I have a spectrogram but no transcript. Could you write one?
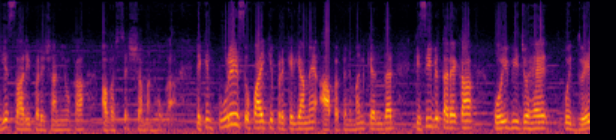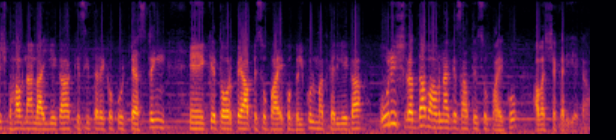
ये सारी परेशानियों का अवश्य शमन होगा। लेकिन पूरे इस उपाय की प्रक्रिया में आप अपने मन के अंदर किसी भी तरह का कोई भी जो है, कोई द्वेष भाव ना लाइएगा, किसी तरह का कोई टेस्टिंग के तौर पे आप इस उपाय को बिल्कुल मत करिएगा। पूरी श्रद्धा भावना के साथ इस उपाय को अवश्य करिएगा।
